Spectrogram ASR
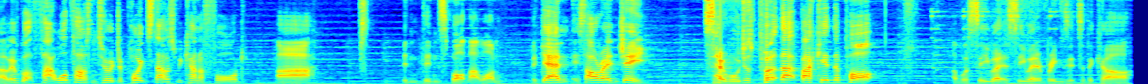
Uh, we've got 1,200 points now, so we can afford... Ah, didn't, didn't spot that one. Again, it's RNG. So we'll just put that back in the pot, and we'll see where, see where it brings it to the car.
